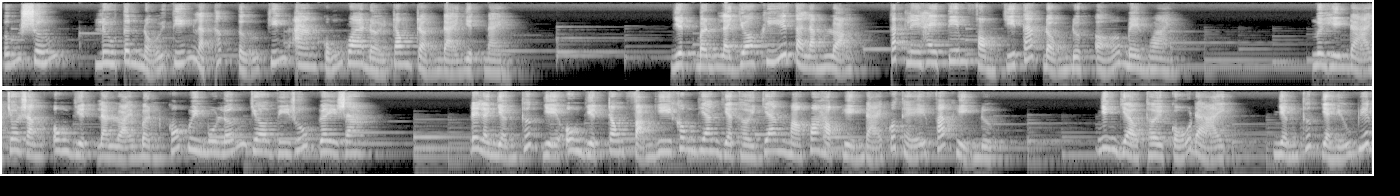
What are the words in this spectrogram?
Ứng Sướng, Lưu Tinh nổi tiếng là thất tử Kiến An cũng qua đời trong trận đại dịch này. Dịch bệnh là do khí tà làm loạn, cách ly hay tiêm phòng chỉ tác động được ở bề ngoài. Người hiện đại cho rằng ôn dịch là loại bệnh có quy mô lớn do virus gây ra. Đây là nhận thức về ôn dịch trong phạm vi không gian và thời gian mà khoa học hiện đại có thể phát hiện được. Nhưng vào thời cổ đại, nhận thức và hiểu biết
